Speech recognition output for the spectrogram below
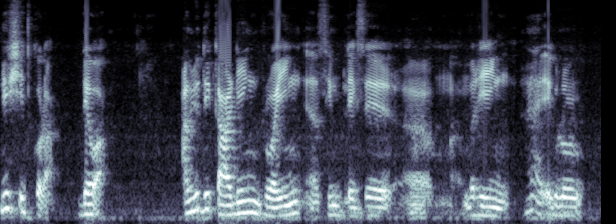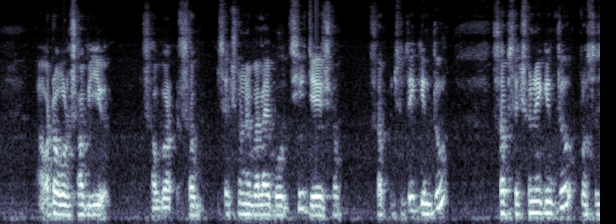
নিশ্চিত করা, দেওয়া। আমি যদি কার্ডিং ড্রয়িং সিমপ্লেক্সের রিং হ্যাঁ এগুলোর অটোগন সবই সব সব সেকশনের বেলায় বলছি যে সব সব কিছুতেই কিন্তু, সব সেকশনে কিন্তু প্রসেস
